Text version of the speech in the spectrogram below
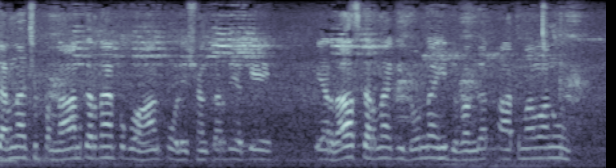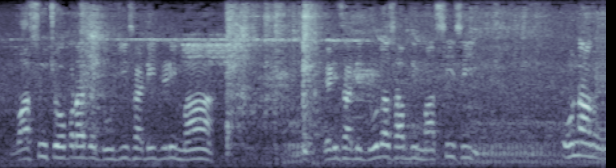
ਚਰਨਾਂ 'ਚ ਪ੍ਰਣਾਮ ਕਰਦਾ, ਭਗਵਾਨ ਭੋਲੇ ਸ਼ੰਕਰ ਦੇ ਅੱਗੇ ਇਹ ਅਰਦਾਸ ਕਰਨਾ ਕਿ ਦੋਨਾਂ ਹੀ ਦਿਵੰਗਤ ਆਤਮਾਵਾਂ ਨੂੰ ਵਾਸੂ ਚੋਪੜਾ ਤੇ ਦੂਜੀ ਸਾਡੀ ਜਿਹੜੀ ਮਾਂ, ਜਿਹੜੀ ਸਾਡੀ ਦੂਲਾ ਸਾਹਿਬ ਦੀ ਮਾਸੀ ਸੀ, ਉਹਨਾਂ ਨੂੰ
